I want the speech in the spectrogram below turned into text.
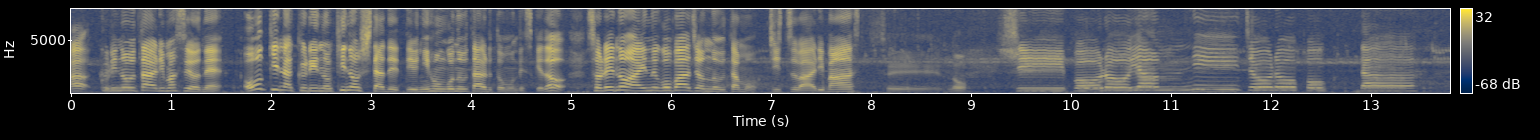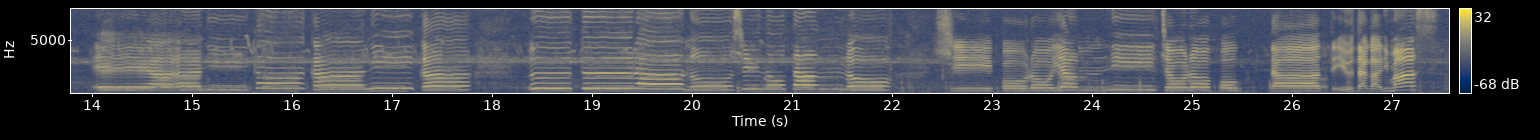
あ栗の歌ありますよね。大きな栗の木の下でっていう日本語の歌あると思うんですけどそれのアイヌ語バージョンの歌も実はあります。せーのシポロヤンニチョロポクタエアニカカニカウトゥラのシノタンロシポロヤンニチョロポクタっていう歌があります。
